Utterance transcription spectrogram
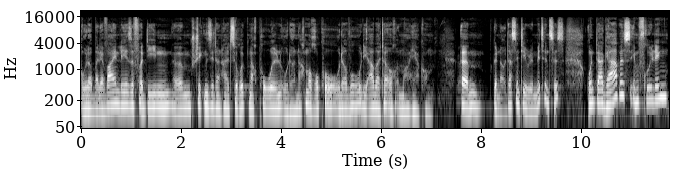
oder bei der Weinlese verdienen, ähm, schicken sie dann halt zurück nach Polen oder nach Marokko oder wo die Arbeiter auch immer herkommen. Ähm, Genau, das sind die Remittances. Und da gab es im Frühling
